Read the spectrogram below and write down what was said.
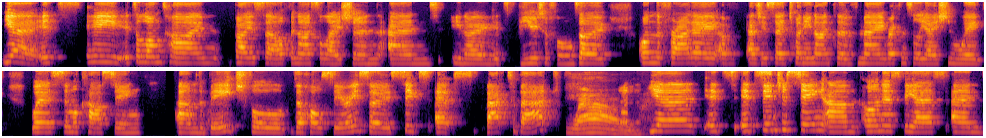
yeah, it's he it's a long time by yourself in isolation and you know it's beautiful so on the friday of as you said 29th of may reconciliation week we're simulcasting um, the beach for the whole series. So six eps back to back. Wow. yeah, it's it's interesting um, on SBS, and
